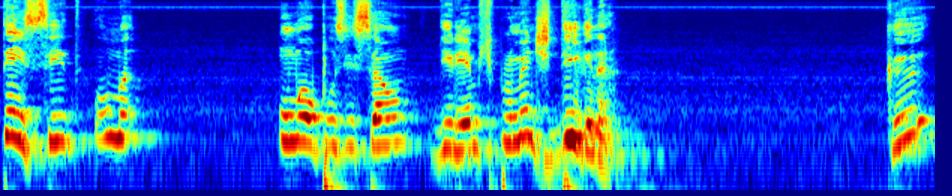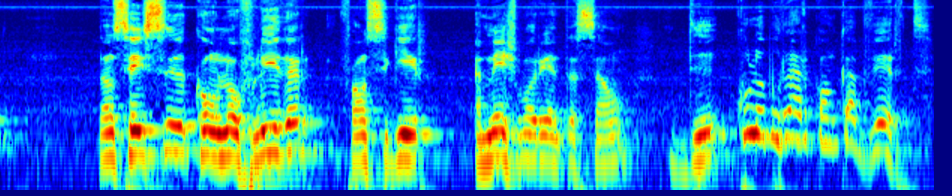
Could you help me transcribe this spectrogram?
tem sido uma, uma oposição, diremos, pelo menos digna. Que, não sei se com o novo líder vão seguir a mesma orientação de colaborar com Cabo Verde.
